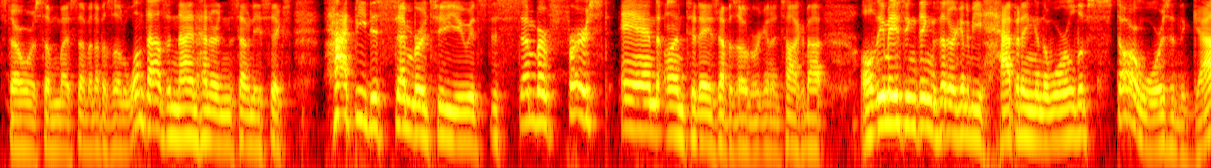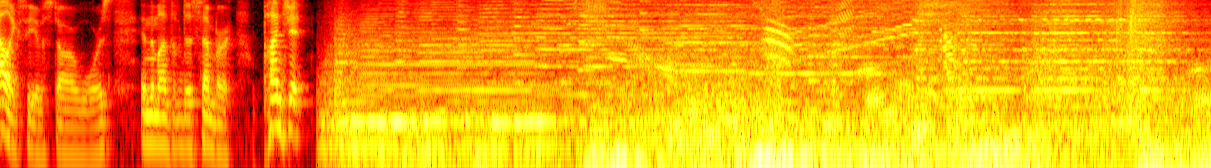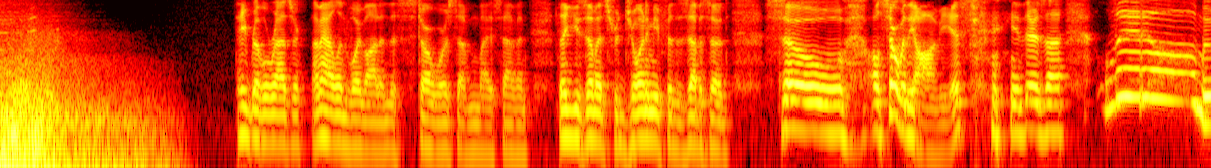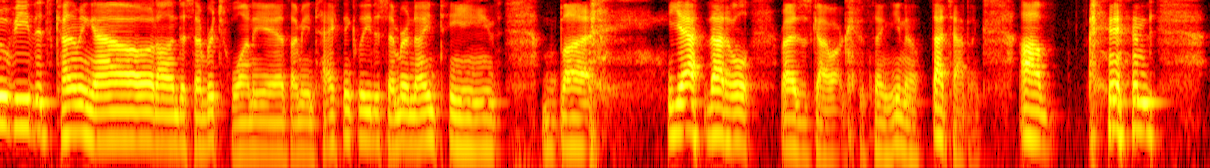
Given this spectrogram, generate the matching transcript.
Star Wars 7 by 7 episode 1976. Happy December to you. It's December 1st, and on today's episode, we're going to talk about all the amazing things that are going to be happening in the world of Star Wars, in the galaxy of Star Wars, in the month of December. Punch it! Hey, Rebel Rouser. I'm Allen Voivod, and this is Star Wars 7 by 7 Thank you so much for joining me for this episode. So, I'll start with the obvious. There's a little movie that's coming out on December 20th. I mean, technically December 19th, but yeah, that whole Rise of Skywalker thing, you know, that's happening. Um, and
